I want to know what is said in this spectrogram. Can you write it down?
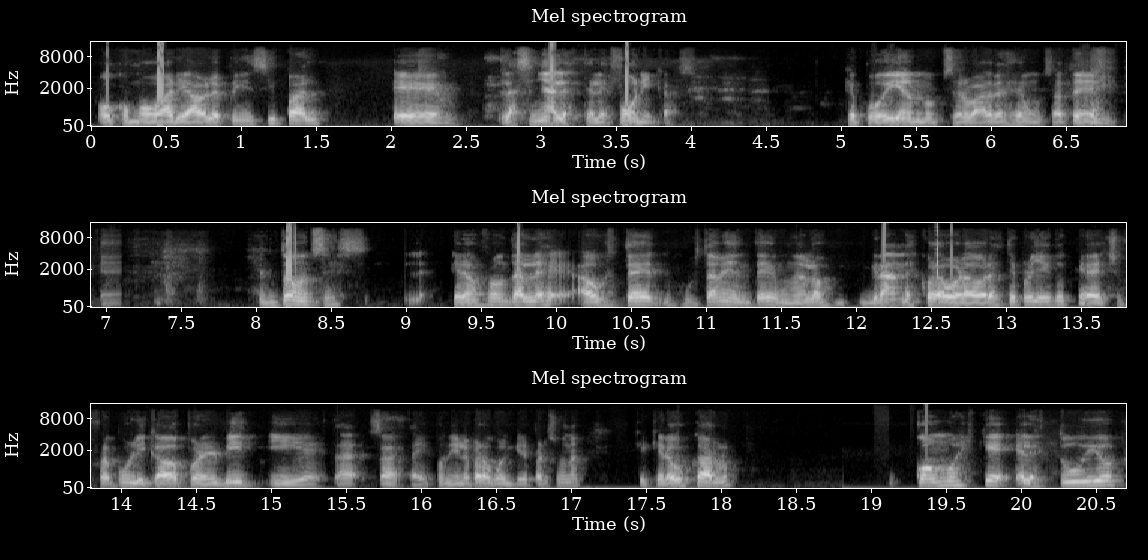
o como variable principal las señales telefónicas que podían observar desde un satélite. Entonces, queremos preguntarle a usted, justamente, uno de los grandes colaboradores de este proyecto, que de hecho fue publicado por el BID y está, está disponible para cualquier persona que quiera buscarlo, cómo es que el estudio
